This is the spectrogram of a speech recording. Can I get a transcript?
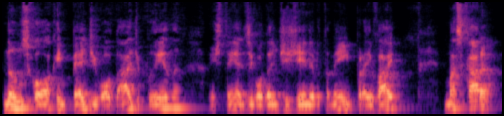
não nos coloca em pé de igualdade plena. A gente tem a desigualdade de gênero também, por aí vai. Mas, cara,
